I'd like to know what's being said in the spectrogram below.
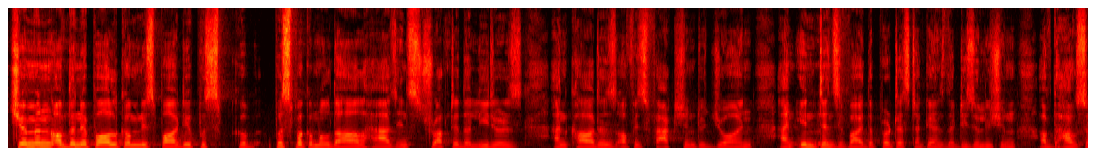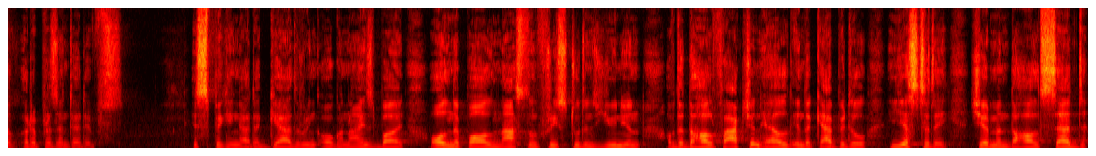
Chairman of the Nepal Communist Party, Pushpa Kamal Dahal, has instructed the leaders and cadres of his faction to join and intensify the protest against the dissolution of the House of Representatives speaking at a gathering organized by All Nepal National Free Students Union of the Dahal faction held in the capital yesterday. Chairman Dahal said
